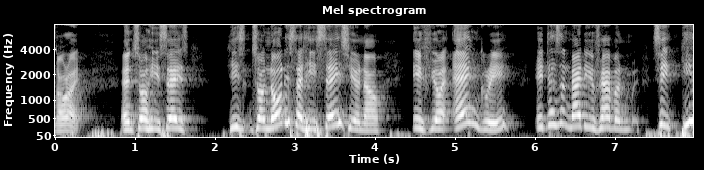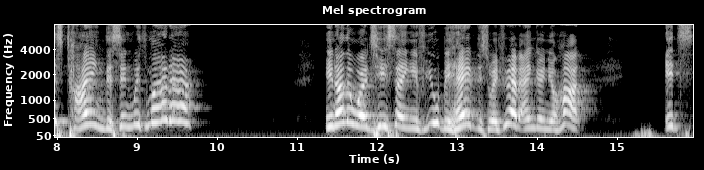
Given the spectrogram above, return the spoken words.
All right. And so he says, he's, so notice that he says here now, if you're angry, it doesn't matter if you haven't, see, he's tying this in with murder. In other words, he's saying if you behave this way, if you have anger in your heart, it's,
